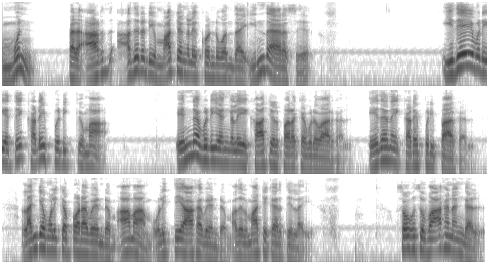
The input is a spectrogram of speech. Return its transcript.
முன் பல அரு- அதிரடி மாற்றங்களை கொண்டு வந்த இந்த அரசு இதே விடயத்தை கடைப்பிடிக்குமா? என்ன விடயங்களை காற்றில் பறக்க விடுவார்கள்? எதனை கடைப்பிடிப்பார்கள்? லஞ்சம் ஒழிக்கப்பட வேண்டும். ஆமாம் ஒழித்தே ஆக வேண்டும். அதில் மாற்று கருத்தில்லை சொகுசு வாகனங்கள்.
